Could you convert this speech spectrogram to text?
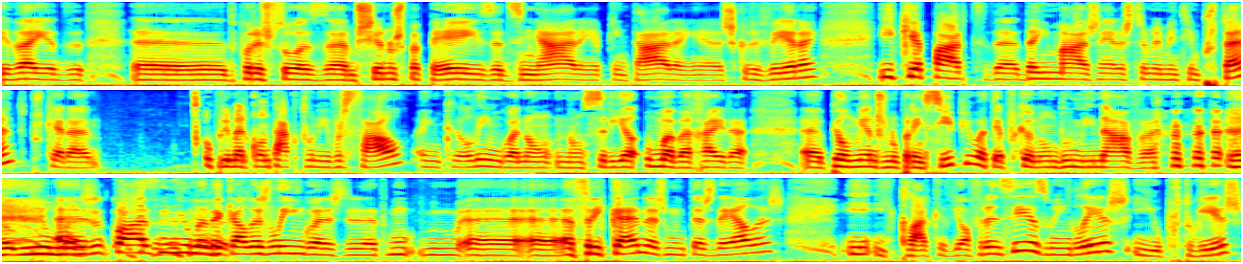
ideia de, uh, de pôr as pessoas a mexer nos papéis, a desenharem, a pintarem, a escreverem, e que a parte da, da imagem era extremamente importante, porque era o primeiro contacto universal, em que a língua não, não seria uma barreira, uh, pelo menos no princípio, até porque eu não dominava nenhuma. quase nenhuma daquelas línguas uh, uh, africanas, muitas delas, e, e, claro que havia o francês, o inglês e o português,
